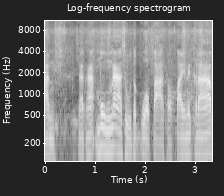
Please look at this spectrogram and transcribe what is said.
ารย์นะครับมุ่งหน้าสู่ตะกัวป่าต่อไปนะครับ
